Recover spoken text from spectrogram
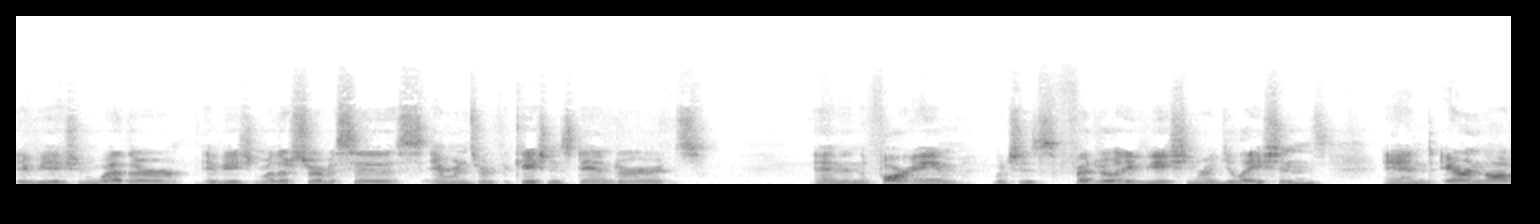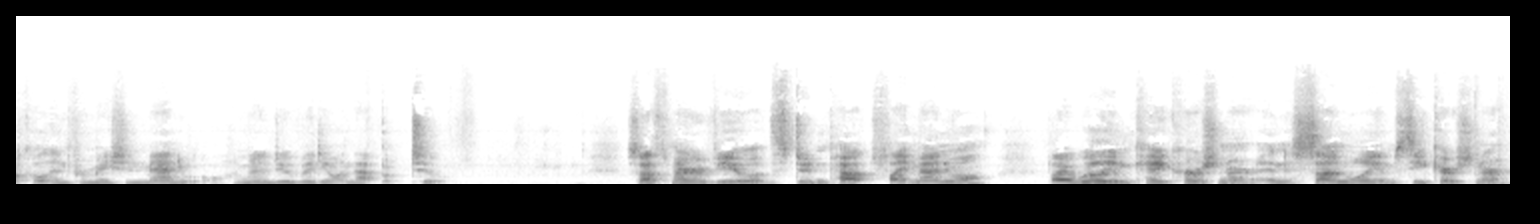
aviation weather, aviation weather services, Airman certification standards, and then the FAR-AIM, which is Federal Aviation Regulations, and Aeronautical Information Manual. I'm going to do a video on that book too. So that's my review of the Student Pilot Flight Manual by William K. Kershner and his son William C. Kershner.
